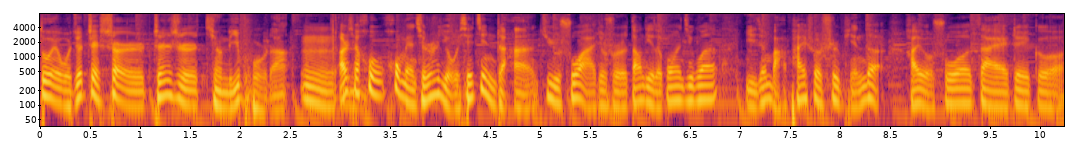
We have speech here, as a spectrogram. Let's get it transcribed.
对，我觉得这事儿真是挺离谱的。嗯，而且后后面其实是有一些进展，据说啊，就是当地的公安机关已经把拍摄视频的，还有说在这个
